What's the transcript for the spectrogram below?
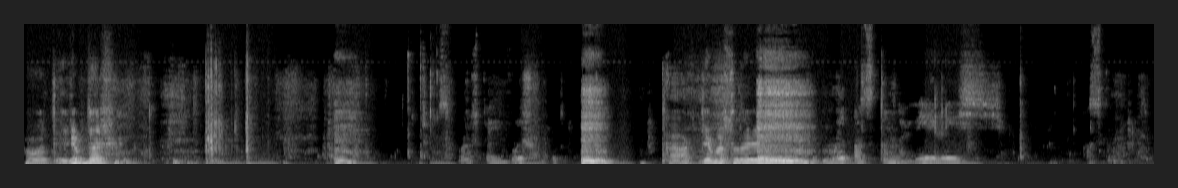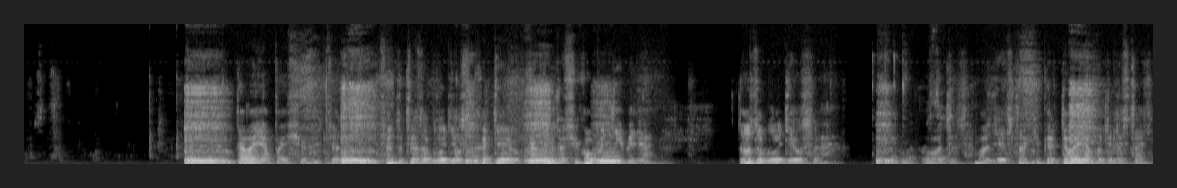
Вот, идем дальше. Так, где мы остановились? Мы остановились. Остановились. Давай я поищу. Что-то ты заблудился. Хотел компьютерщиком идти меня, но заблудился. Вот Вот, здесь. Так, теперь давай я буду листать.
